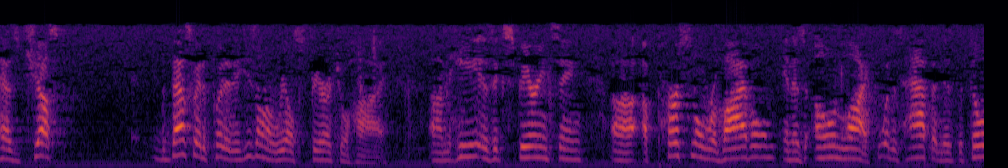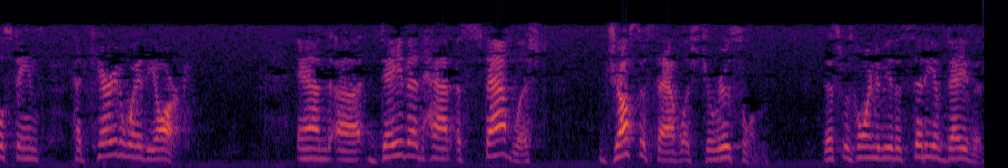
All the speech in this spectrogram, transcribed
has just, the best way to put it is he's on a real spiritual high. Um, he is experiencing uh, a personal revival in his own life. What has happened is the Philistines had carried away the ark. And uh, David had established, just established, Jerusalem. This was going to be the city of David.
